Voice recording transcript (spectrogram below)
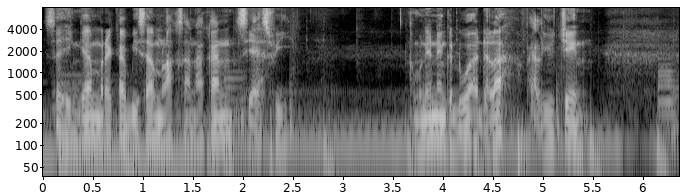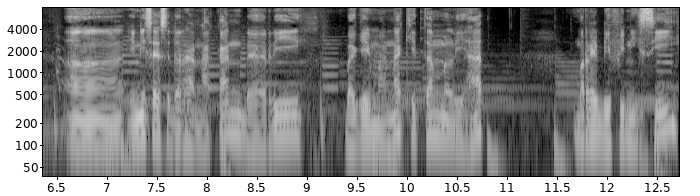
sehingga mereka bisa melaksanakan CSV. Kemudian yang kedua adalah value chain. Uh, ini saya sederhanakan dari bagaimana kita melihat meredefinisi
